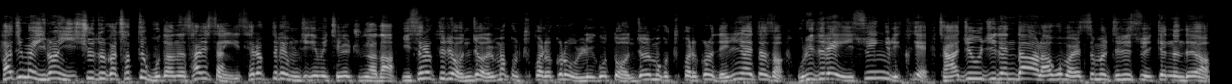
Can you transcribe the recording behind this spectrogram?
하지만 이러한 이슈들과 차트보다는 사실상 이 세력들의 움직임이 제일 중요하다. 이 세력들이 언제 얼마큼 주가를 끌어올리고 또 언제 얼마큼 주가를 끌어내리냐에 따라서 우리들의 이 수익률이 크게 좌지우지 된다라고 말씀을 드릴 수 있겠는데요.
